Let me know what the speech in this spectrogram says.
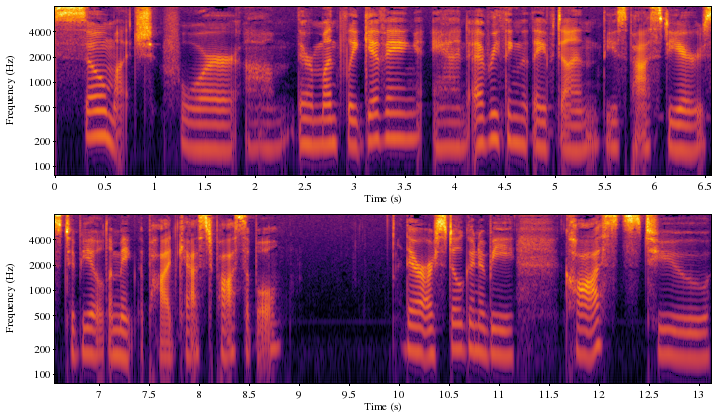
so much for um, their monthly giving and everything that they've done these past years to be able to make the podcast possible. There are still going to be costs to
